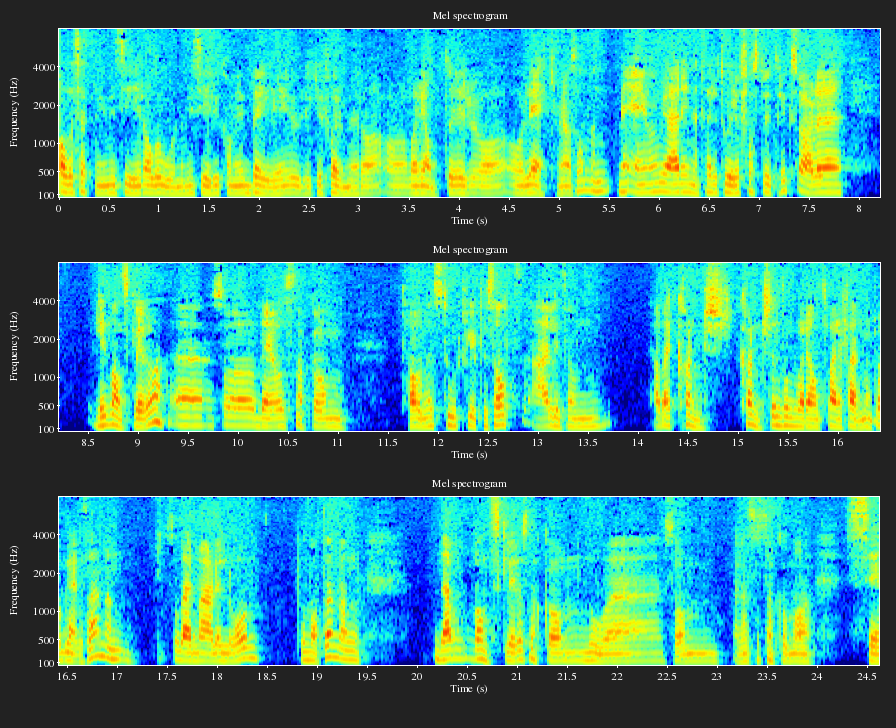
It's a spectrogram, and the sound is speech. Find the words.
alle setningene vi sier, alle ordene vi sier, vi kan vi bøye i ulike former og, og varianter og, og, leke med og sånn. Men med en gang vi er inne i territoriet faste uttrykk, så er det litt vanskeligere. Da. Uh, så det å snakke om ta det med et stort klype salt er litt sånn Ja, det er kanskje, kanskje en sånn variant som er i ferd med å etablere seg, men, så dermed er det lov, på en måte. Men det er vanskeligere å snakke om noe som Eller altså snakke om å se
